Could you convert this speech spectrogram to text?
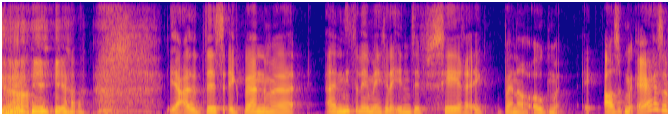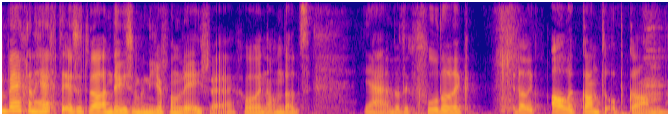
Ja. ja. ja, het is, ik ben me en niet alleen mee gaan identificeren, ik ben er ook, me, als ik me ergens aan ben gaan hechten, is het wel aan deze manier van leven. Gewoon omdat, ja, dat ik voel dat ik, dat ik alle kanten op kan.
